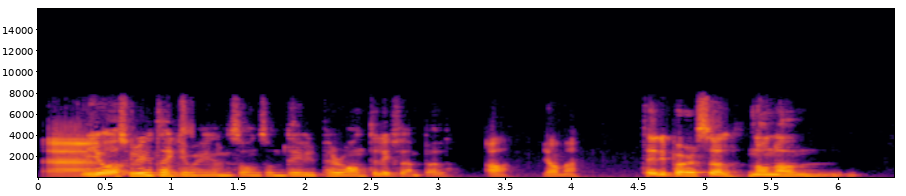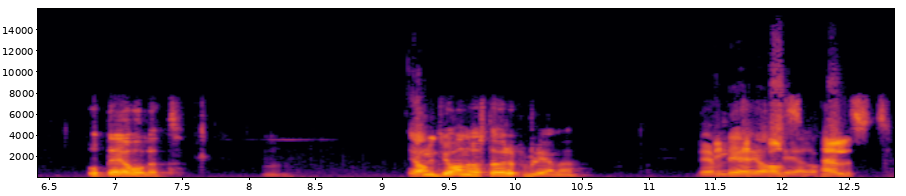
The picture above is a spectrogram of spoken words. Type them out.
Eh, jag skulle ju tänka mig en sån som David Perron till exempel. Ja, jag med. Teddy Purcell, någon av åt det hållet. Mm. Ja. Som inte jag har några större problem med. Det är väl det jag ser som också. helst.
